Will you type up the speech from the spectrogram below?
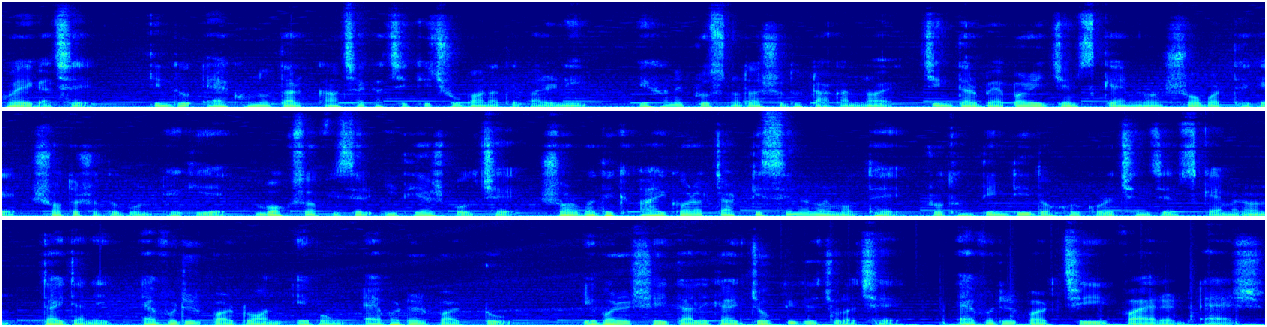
হয়ে গেছে, কিন্তু এখনও তার কাছাকাছি কিছু বানাতে পারেনি। এখানে প্রশ্নটা শুধু টাকার নয়, চিন্তার ব্যাপারে জেমস ক্যামেরন সবার থেকে শত শত গুণ এগিয়ে বক্স অফিসের ইতিহাস বলছে, সর্বাধিক আয় করা চারটি সিনেমার মধ্যে প্রথম তিনটি দখল করেছেন জেমস ক্যামেরন। টাইটানিক অ্যাভার্ডের পার্ট ওয়ান এবং অ্যাভার্ডের পার্ট টু। এবারের সেই তালিকায় যোগ দিতে চলেছে অ্যাভার্ডের পার্ট ফায়ার অ্যান্ড অ্যাশ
